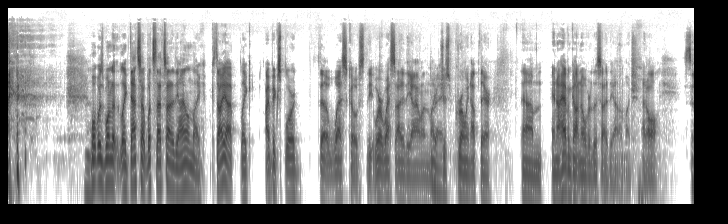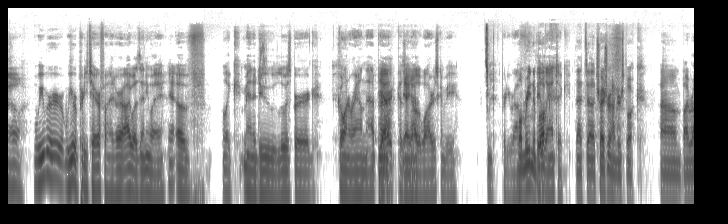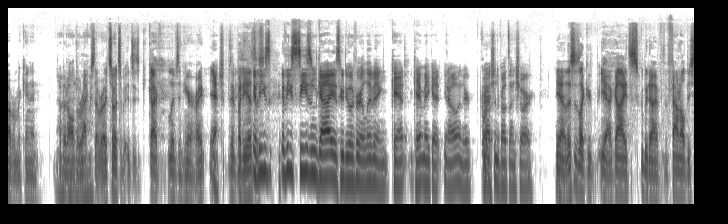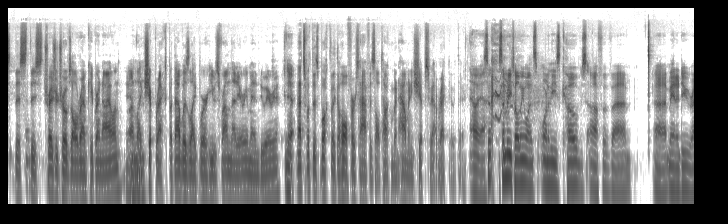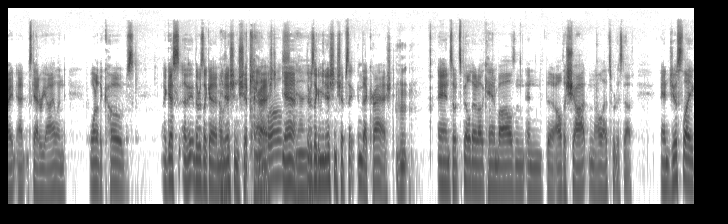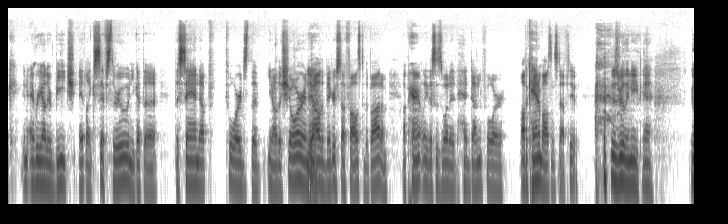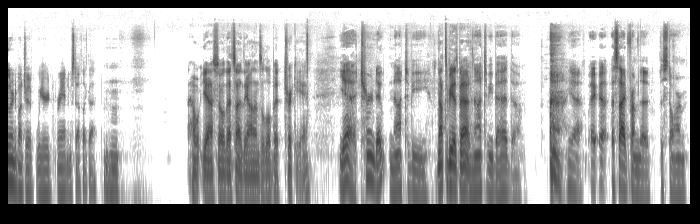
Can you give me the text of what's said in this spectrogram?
What was one of like that's what's that side of the island like? Because I uh, like I've explored the west coast, the or west side of the island, like Right. just growing up there, um, and I haven't gotten over to this side of the island much at all. So we were we were pretty terrified, or I was anyway, Yeah. of like Main-à-Dieu, Louisbourg, going around that Yeah, part because yeah, I know yeah. the waters can be pretty rough. Well, I'm reading a the book Atlantic. that uh, Treasure Hunters book um, by Robert McKinnon about all the wrecks that right. So it's it's a guy lives in here, right? Yeah. but he has if this, these if these seasoned guys who do it for a living can't can't make it, you know, and they're crashing their boats on shore. yeah. This is like a, yeah, a guy scuba dive found all these this this treasure troves all around Cape Breton Island on like shipwrecks, but that was like where he was from, that area, Main-à-Dieu area. Yeah. that's what this book like the whole first half is all talking about how many ships got wrecked out there. Oh yeah, So, somebody told me once one of these coves off of um, uh, Main-à-Dieu, right at Scatarie Island, one of the coves. I guess I think there was like a oh, munition ship crashed. Yeah, Yeah, yeah. there was like a munition ship that, that crashed, mm-hmm. and so it spilled out all the cannonballs and and the, all the shot and all that sort of stuff. And just like in every other beach, it like sifts through, and you got the the sand up towards the you know the shore, and then all the bigger stuff falls to the bottom. Apparently, this is what it had done for all the cannonballs and stuff too. It was really neat. Yeah, we learned a bunch of weird, random stuff like that. Mm-hmm. Oh yeah, so that side of the island's a little bit tricky, eh? yeah. It turned out not to be Not to be as bad. not to be bad though. yeah, a- a- aside from the the storm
